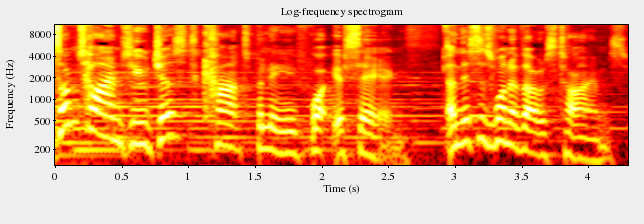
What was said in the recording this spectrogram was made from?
Sometimes you just can't believe what you're seeing, and this is one of those times.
